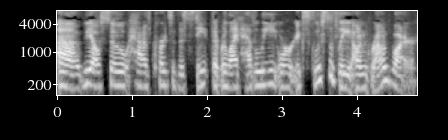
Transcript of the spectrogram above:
Uh, we also have parts of the state that rely heavily or exclusively on groundwater,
